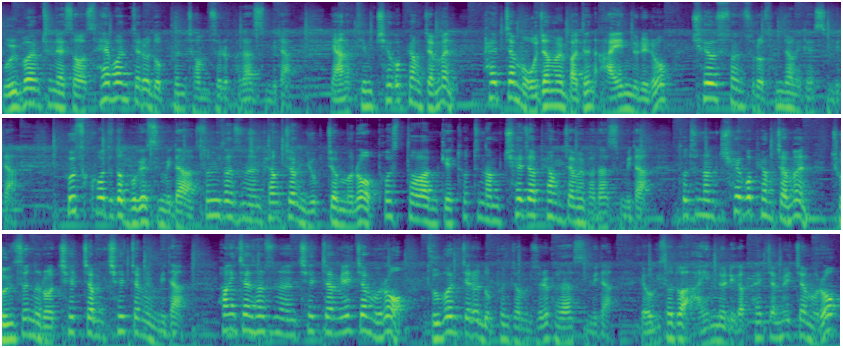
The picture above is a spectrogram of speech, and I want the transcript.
울버햄튼에서 세 번째로 높은 점수를 받았습니다. 양팀 최고 평점은 8.5점을 받은 아인누리로 최우수 선수로 선정이 됐습니다. 후스코어드도 보겠습니다. 수미 선수는 평점 6점으로 포스터와 함께 토트넘 최저 평점을 받았습니다. 토트넘 최고 평점은 존슨으로 7.7점입니다. 황희찬 선수는 7.1점으로 두 번째로 높은 점수를 받았습니다. 여기서도 아인누리가 8.1점으로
